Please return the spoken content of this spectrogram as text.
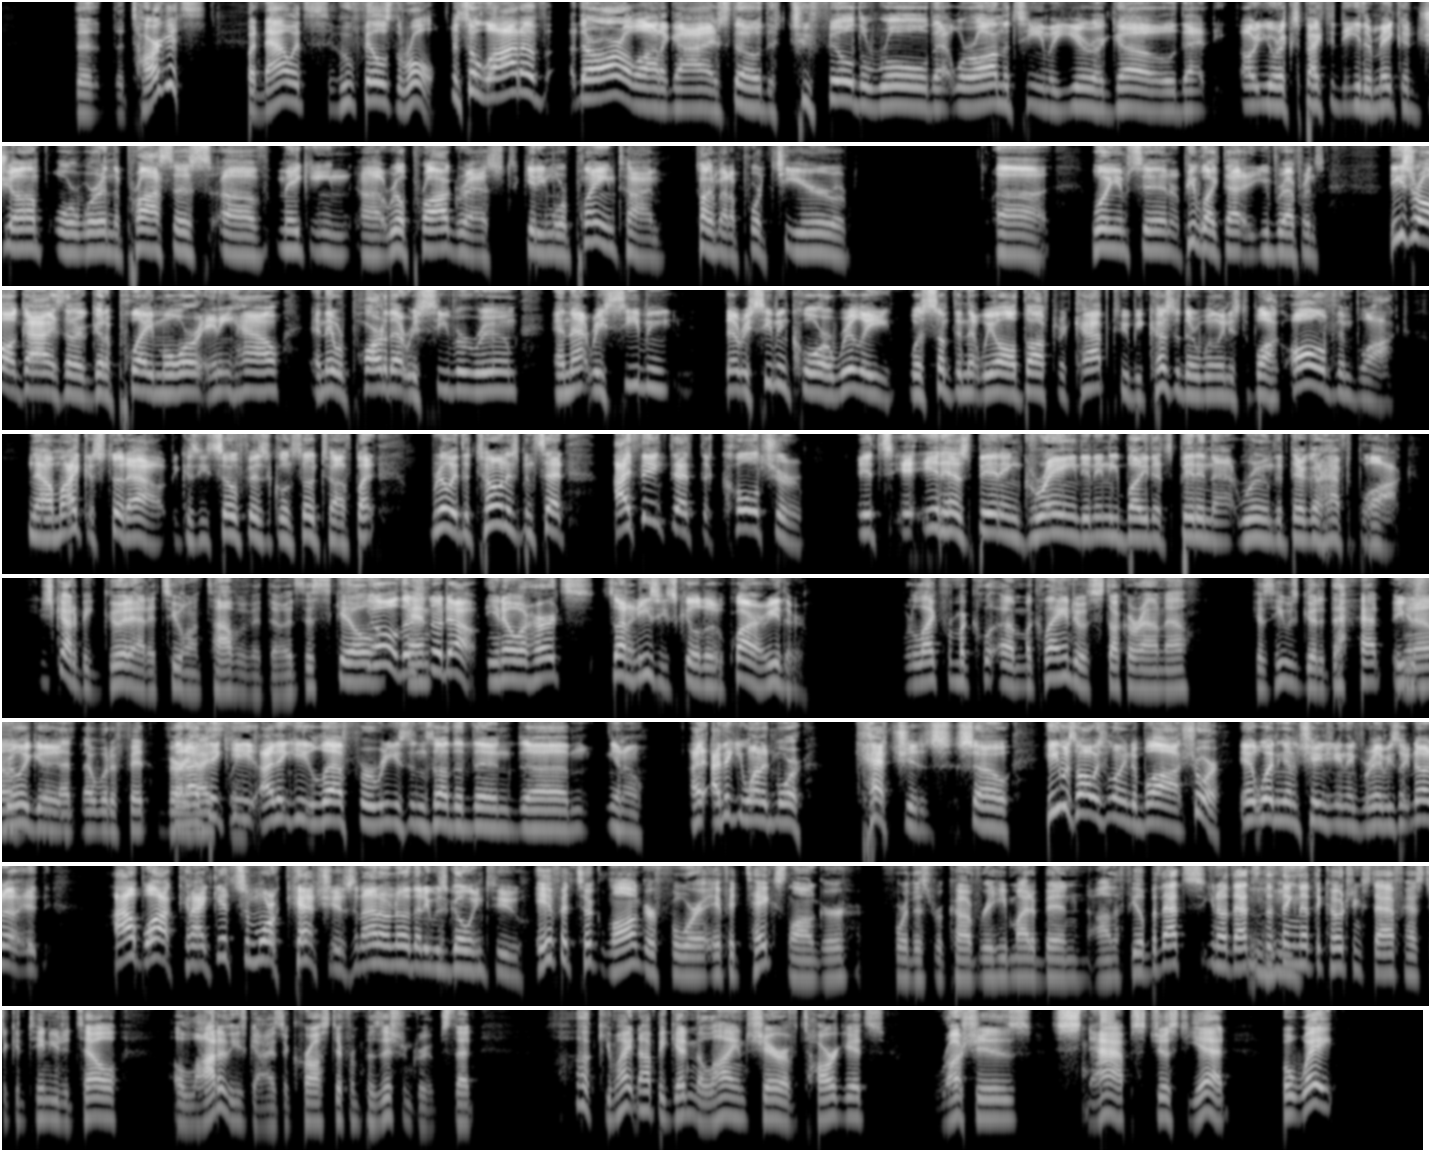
the the targets, but now it's who fills the role. It's a lot of there are a lot of guys though that to fill the role that were on the team a year ago that are you're expected to either make a jump or we're in the process of making uh, real progress to getting more playing time. Talking about a Poitier or uh, Williamson or people like that, that you've referenced. These are all guys that are going to play more anyhow, and they were part of that receiver room and that receiving that receiving core really was something that we all doffed our cap to because of their willingness to block. All of them blocked. Now Mycah stood out because he's so physical and so tough, but really the tone has been set. I think that the culture it's it, it has been ingrained in anybody that's been in that room that they're going to have to block. You just got to be good at it too. On top of it, though, it's a skill. No, there's no doubt. You know what hurts? It's not an easy skill to acquire either. We're like for McCl- uh, McClain to have stuck around now because he was good at that. He was know? really good. That, that would have fit very but I nicely. think he I think he left for reasons other than um, you know I, I think he wanted more catches. So he was always willing to block. Sure. It wasn't going to change anything for him. He's like, no, no, it, I'll block. Can I get some more catches? And I don't know that he was going to. if it took longer for it, if it takes longer for this recovery, he might have been on the field. But that's you know that's the Mm-hmm. thing that the coaching staff has to continue to tell a lot of these guys across different position groups that look, you might not be getting the lion's share of targets, rushes, snaps just yet, but wait,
